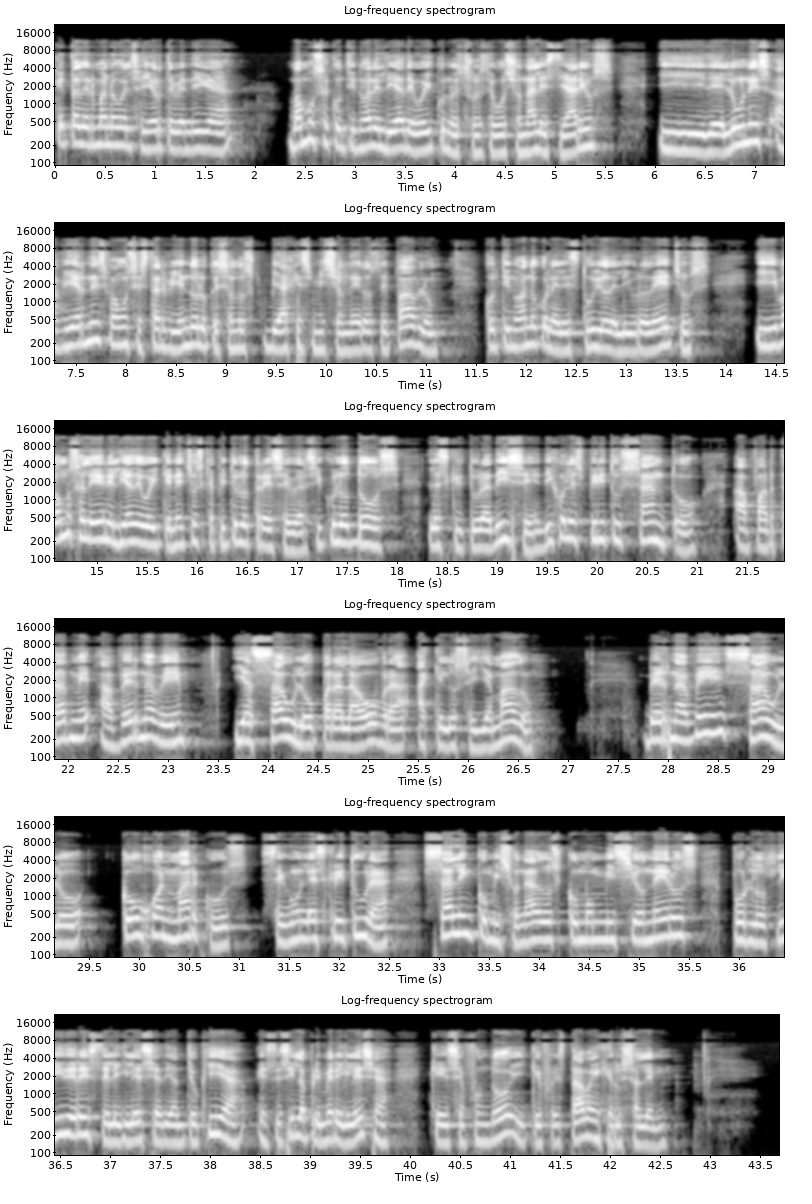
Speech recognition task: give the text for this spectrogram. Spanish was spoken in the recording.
¿Qué tal hermano? El Señor te bendiga. Vamos a continuar el día de hoy con nuestros devocionales diarios y de lunes a viernes vamos a estar viendo lo que son los viajes misioneros de Pablo, continuando con el estudio del libro de Hechos. Y vamos a leer el día de hoy que en Hechos capítulo 13, versículo 2, la escritura dice, dijo el Espíritu Santo, apartadme a Bernabé y a Saulo para la obra a que los he llamado. Bernabé, Saulo con Juan Marcos, según la escritura, salen comisionados como misioneros por los líderes de la iglesia de Antioquía, es decir, la primera iglesia que se fundó y que estaba en Jerusalén.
